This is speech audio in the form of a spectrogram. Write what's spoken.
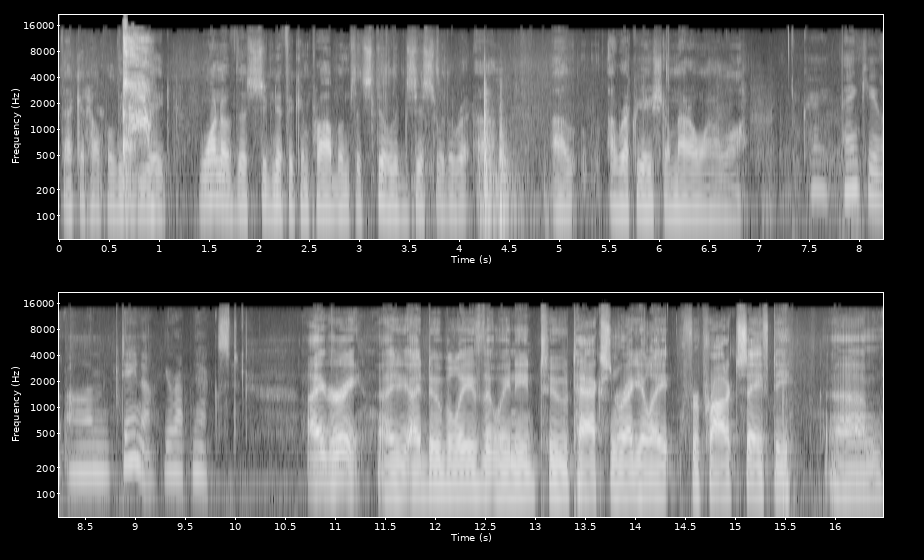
That could help alleviate one of the significant problems that still exists with a, um, uh, a recreational marijuana law. Okay, thank you. Um, Dana, you're up next. I agree. I, I do believe that we need to tax and regulate for product safety. Um,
